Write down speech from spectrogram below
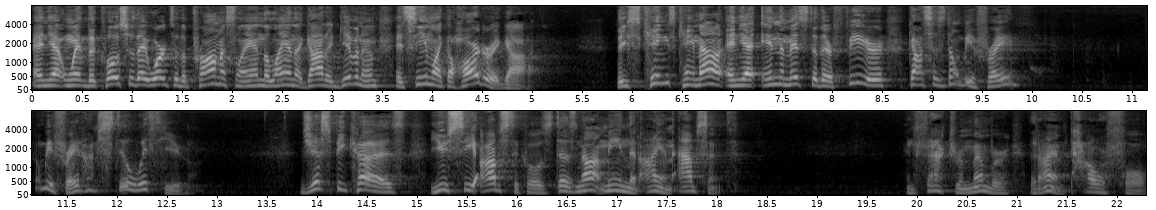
And yet, when the closer they were to the promised land, the land that God had given them, it seemed like the harder it got. These kings came out, and yet, in the midst of their fear, God says, Don't be afraid. Don't be afraid. I'm still with you. Just because you see obstacles does not mean that I am absent. In fact, remember that I am powerful,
